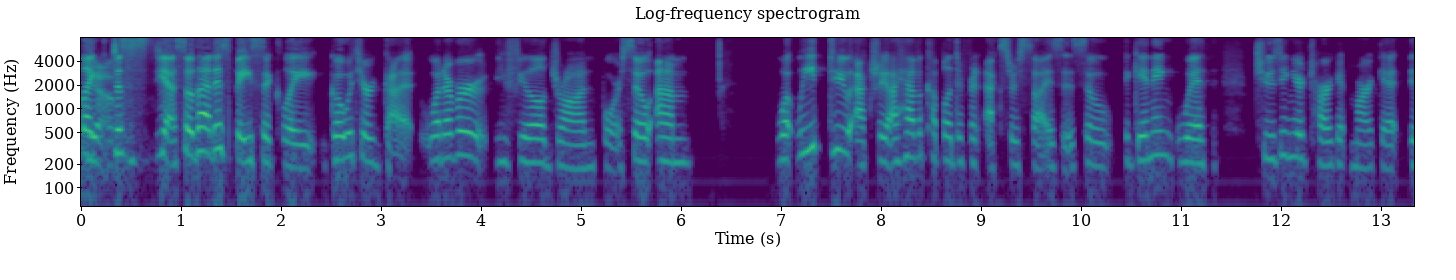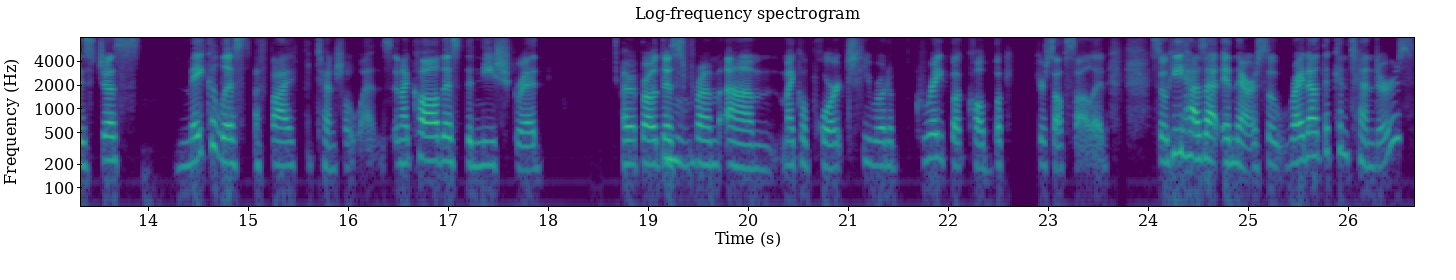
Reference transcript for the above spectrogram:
like, Yeah. just, yeah. So that is basically go with your gut, whatever you feel drawn for. So, um, what we do actually, I have a couple of different exercises. So, beginning with choosing your target market is just make a list of five potential ones. And I call this the niche grid. I borrowed this Mhm. from um, Michael Port. He wrote a great book called Book Yourself Solid. So he has that in there. So write out the contenders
